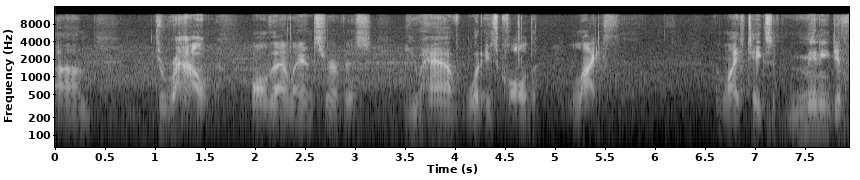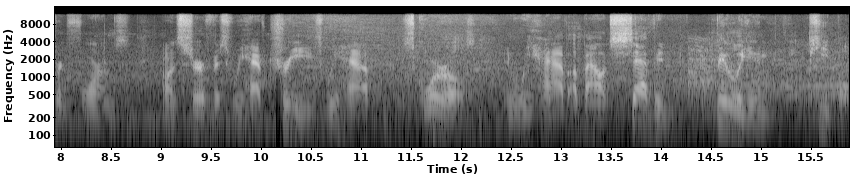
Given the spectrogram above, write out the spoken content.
Um, throughout all that land surface, you have what is called life. And life takes many different forms. On surface we have trees, we have squirrels, and we have about 7 billion people.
